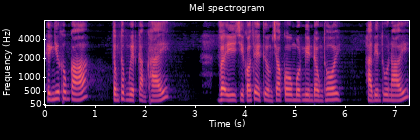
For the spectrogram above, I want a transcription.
Hình như không có. Tống Thập Nguyệt cảm khái. Vậy chỉ có thể thưởng cho cô một nghìn đồng thôi. Hà Biên Thu nói.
